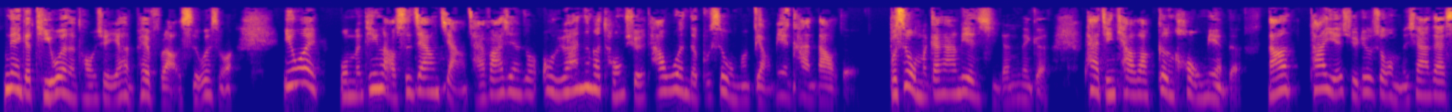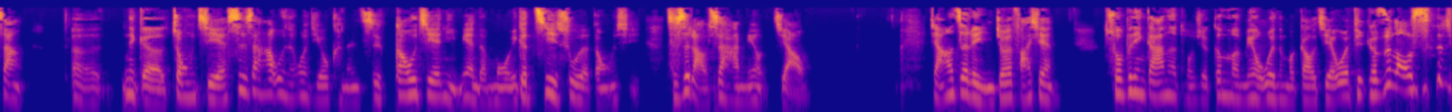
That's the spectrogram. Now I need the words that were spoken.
那个提问的同学，也很佩服老师。为什么？因为我们听老师这样讲，才发现说，哦，原来那个同学他问的不是我们表面看到的，不是我们刚刚练习的那个，他已经跳到更后面的。然后他也许，例如说我们现在在上呃那个中阶，事实上他问的问题有可能是高阶里面的某一个技术的东西，只是老师还没有教。讲到这里，你就会发现，说不定刚刚那同学根本没有问那么高阶问题，可是老师就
